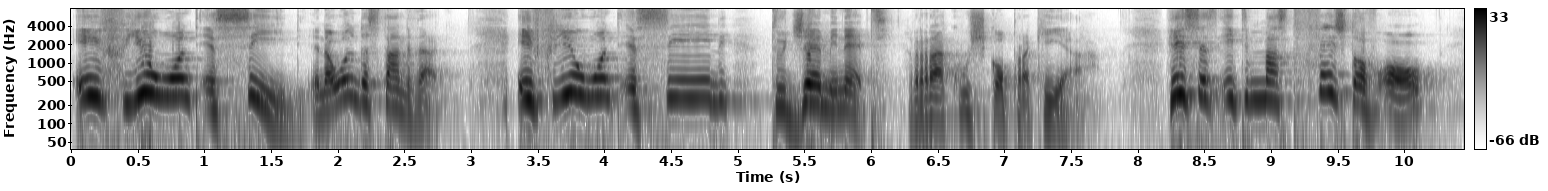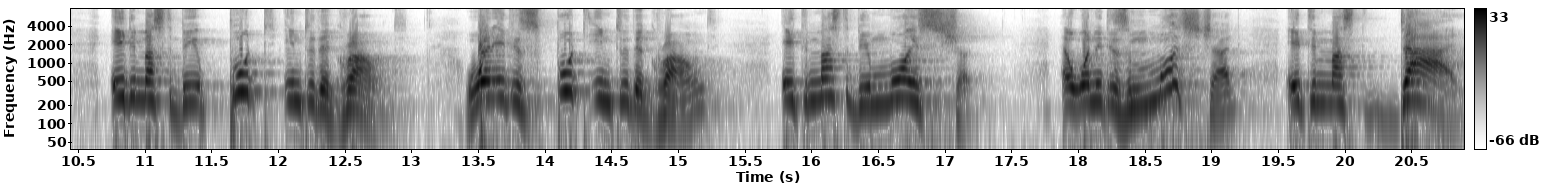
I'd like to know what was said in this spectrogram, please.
If you want a seed, and I to understand that, if you want a seed to germinate. Rakushko prakia. He says it must first of all, it must be put into the ground. When it is put into the ground, it must be moistured. And when it is moistured, it must die.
